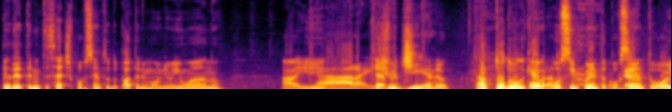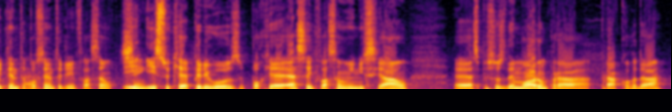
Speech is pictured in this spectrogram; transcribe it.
Perder 37% do patrimônio em um ano, aí cara, aí quebra, judia. entendeu? Ah, todo mundo ou, quebra. Ou, né? ou 50%, ou 80% de inflação. Sim. E isso que é perigoso, porque essa inflação inicial, é, as pessoas demoram para acordar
